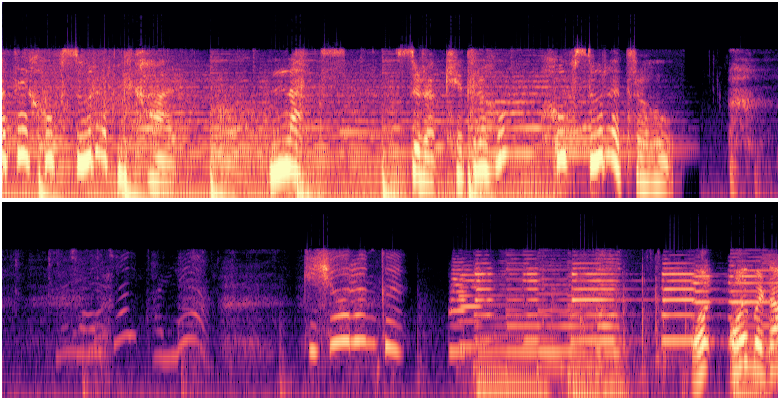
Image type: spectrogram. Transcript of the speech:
ਅਤੇ ਖੂਬਸੂਰਤ ਨਿਖਾਰ। ਲਕਸ ਸੁਰੱਖਿਤ ਰਹੋ ਖੂਬਸੂਰਤ ਰਹੋ। ਕਿਸ਼ੋਰ ਅੰਕਲ ਓਏ ਓਏ ਬੇਟਾ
